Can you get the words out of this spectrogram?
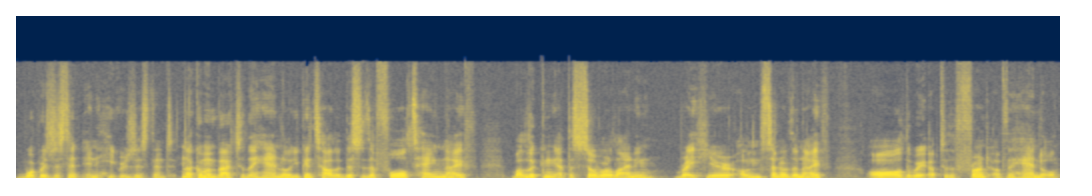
warp resistant and heat resistant. Now coming back to the handle, you can tell that this is a full tang knife by looking at the silver lining right here on the center of the knife all the way up to the front of the handle.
